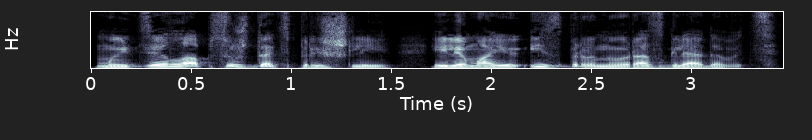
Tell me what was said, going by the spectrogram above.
Мы дело обсуждать пришли или мою избранную разглядывать.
